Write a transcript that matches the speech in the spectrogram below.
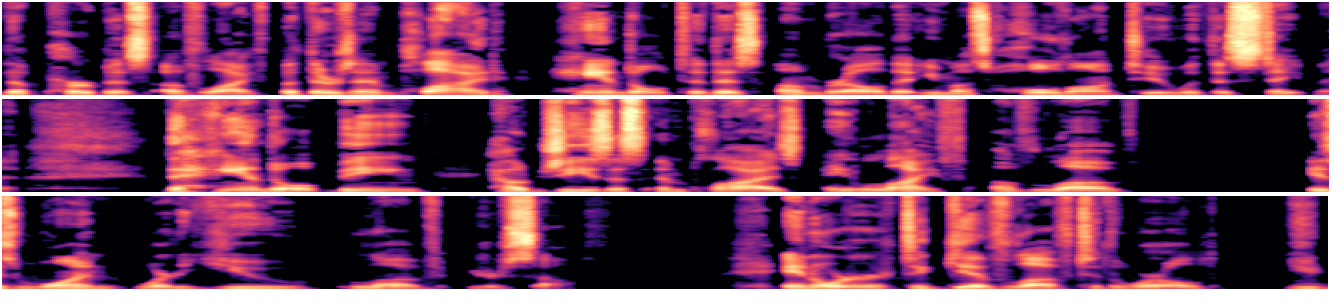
the purpose of life, but there's an implied handle to this umbrella that you must hold on to with this statement. The handle being how Jesus implies a life of love is one where you love yourself. In order to give love to the world, you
